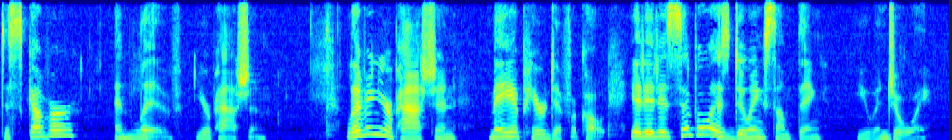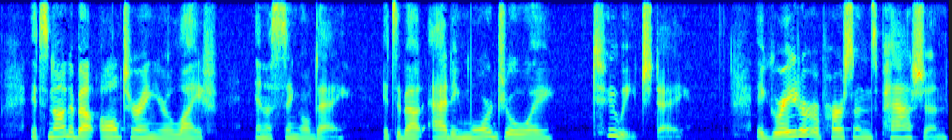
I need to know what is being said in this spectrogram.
Discover and live your passion. Living your passion may appear difficult, yet it is simple as doing something you enjoy. It's not about altering your life in a single day, it's about adding more joy to each day. A greater a person's passion,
